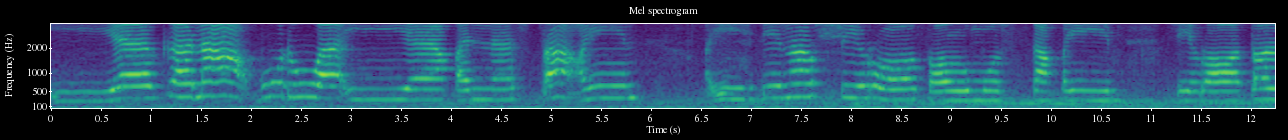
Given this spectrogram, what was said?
Iyyaka na'budu wa iyyaka nasta'in. Ihdinas siratal mustaqim. Siratal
